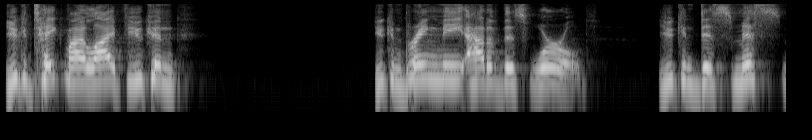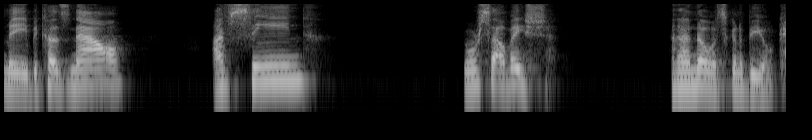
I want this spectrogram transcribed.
You can take my life. You can you can bring me out of this world. You can dismiss me because now I've seen your salvation and I know it's going to be okay.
